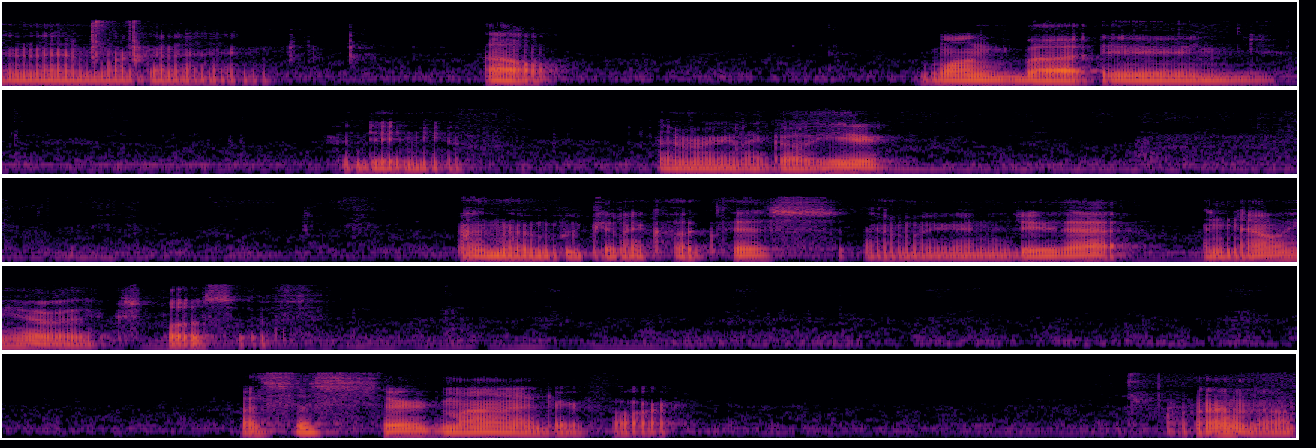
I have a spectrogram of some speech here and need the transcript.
And then we're gonna. Oh. Long button. Continue. Then we're gonna go here. And then we're gonna click this, and we're gonna do that. And now we have an explosive. What's this third monitor for? I don't know.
